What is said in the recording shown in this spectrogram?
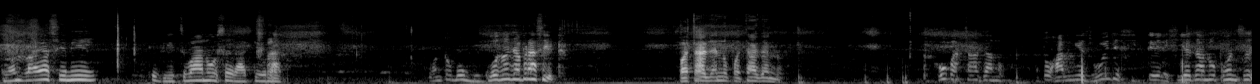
ફોન લાયા છે ને તે વેચવાનો છે રાતે રાત ફોન તો બહુ મૂકો છે ઝાબરા શેઠ. પચાસ હજારનું પચાસ હજારનું. શું પચાસ હજારનું? તો હાલ મેં જોયું છે સિત્તેર એંસી હજારનું ફોન છે.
